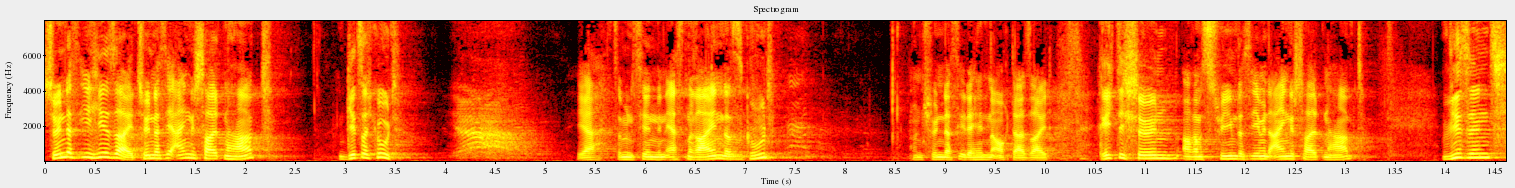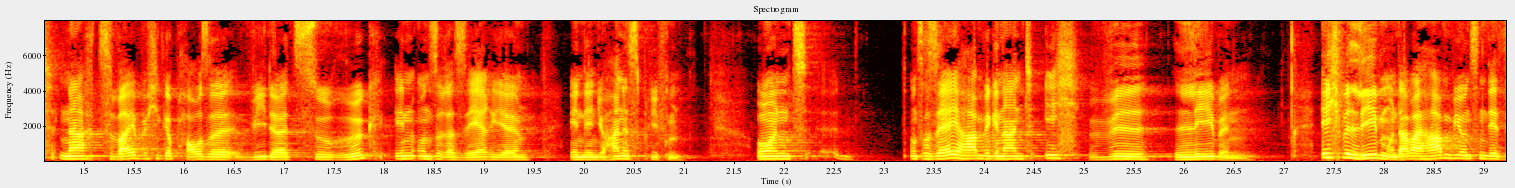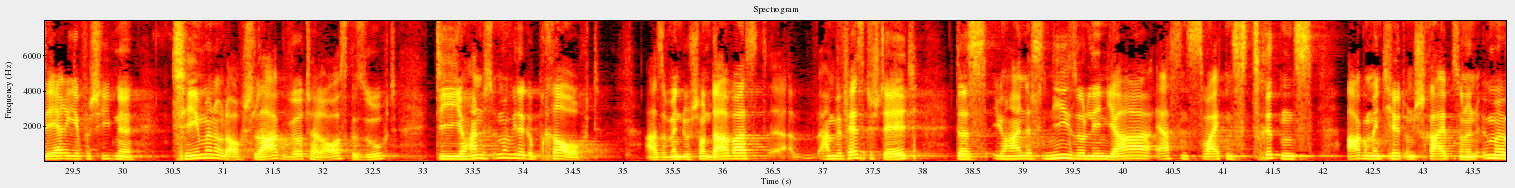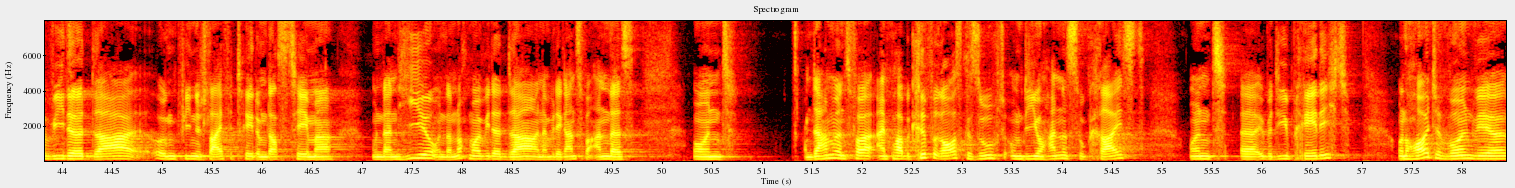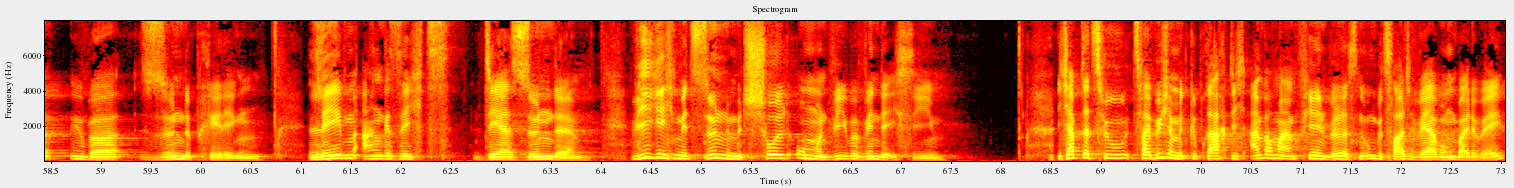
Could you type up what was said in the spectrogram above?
Schön, dass ihr hier seid. Schön, dass ihr eingeschaltet habt. Geht's euch gut? Ja. Ja, zumindest hier in den ersten Reihen, das ist gut. Und schön, dass ihr da hinten auch da seid. Richtig schön, auch am Stream, dass ihr mit eingeschaltet habt. Wir sind nach zweiwöchiger Pause wieder zurück in unserer Serie in den Johannesbriefen. Und unsere Serie haben wir genannt Ich will leben. Ich will leben und dabei haben wir uns in der Serie verschiedene Themen oder auch Schlagwörter rausgesucht, die Johannes immer wieder gebraucht. Also wenn du schon da warst, äh, haben wir festgestellt, dass Johannes nie so linear erstens, zweitens, drittens argumentiert und schreibt, sondern immer wieder da irgendwie eine Schleife dreht um das Thema und dann hier und dann nochmal wieder da und dann wieder ganz woanders. Und da haben wir uns ein paar Begriffe rausgesucht, um die Johannes so kreist und äh, über die gepredigt. Und heute wollen wir über Sünde predigen. Leben angesichts der Sünde. Wie gehe ich mit Sünde, mit Schuld um und wie überwinde ich sie? Ich habe dazu zwei Bücher mitgebracht, die ich einfach mal empfehlen will. Das ist eine unbezahlte Werbung, by the way.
